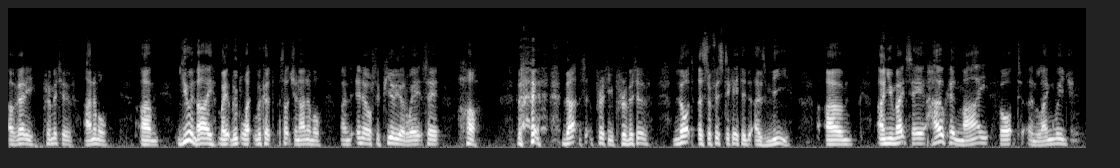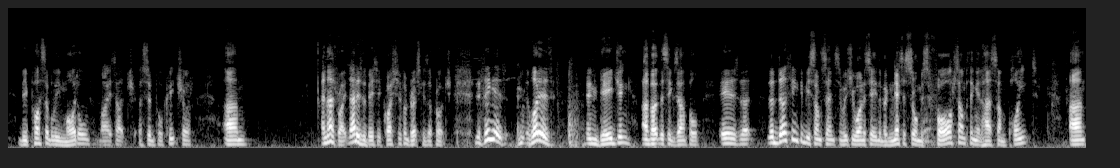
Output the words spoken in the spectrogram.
a very primitive animal. Um, you and I might look, like, look at such an animal and in our superior way say, huh, that's pretty primitive, not as sophisticated as me. Um, and you might say, how can my thought and language be possibly modeled by such a simple creature? And that's right, that is the basic question for Dretske's approach. The thing is, what is engaging about this example is that there does seem to be some sense in which you want to say the magnetosome is for something, it has some point, um,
